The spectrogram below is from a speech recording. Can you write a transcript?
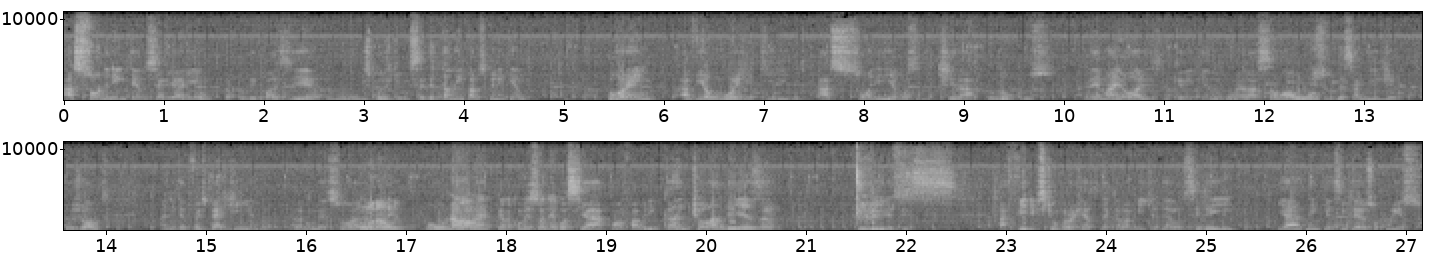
a Sony e a Nintendo se aliariam para poder fazer um dispositivo de CD também para o Super Nintendo. Porém, havia rumores de que a Sony ia conseguir tirar lucros né, maiores do que a Nintendo com relação ao uso dessa mídia para os jogos. A Nintendo foi espertinha. Ela começou a. Ou não, né? Ou não, né? Porque ela começou a negociar com a fabricante holandesa Philips. A Philips tinha um projeto daquela mídia dela, o CDI, e a Nintendo se interessou por isso.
